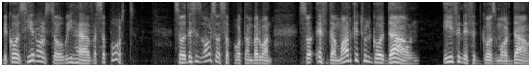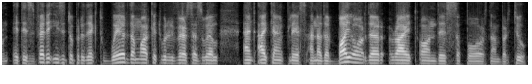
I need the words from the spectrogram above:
Because here also we have a support. So this is also support number one. So if the market will go down, even if it goes more down, it is very easy to predict where the market will reverse as well, and I can place another buy order right on this support number two,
